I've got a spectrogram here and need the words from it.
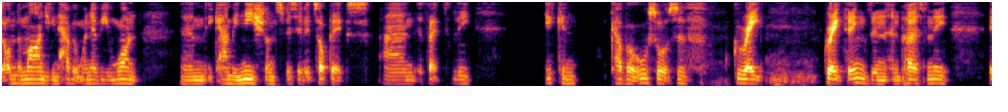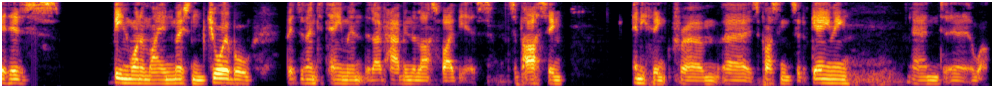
it's on demand, you can have it whenever you want. Um, it can be niche on specific topics, and effectively, it can cover all sorts of great, great things. And, and personally, it has been one of my most enjoyable bits of entertainment that I've had in the last five years, surpassing anything from uh, surpassing sort of gaming and uh, well,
